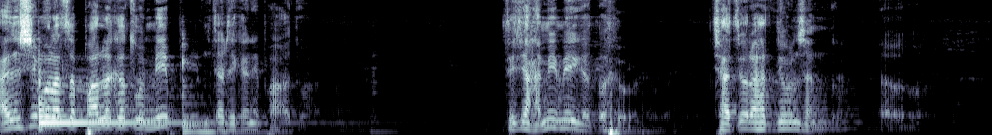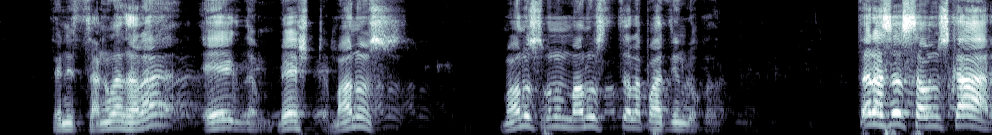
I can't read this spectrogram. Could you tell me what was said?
ऐंशी मुलाचं पालकत्व मी त्या ठिकाणी पाहतो. त्याची हमी मी घेतो. छातीवर हात देऊन सांगतो. हो. त्यांनी चांगला झाला एकदम बेस्ट माणूस. माणूस म्हणून माणूस त्याला पाहतील लोक. तर असं संस्कार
